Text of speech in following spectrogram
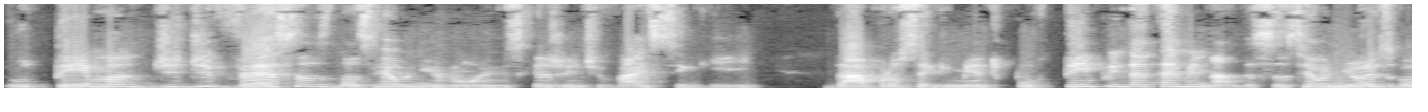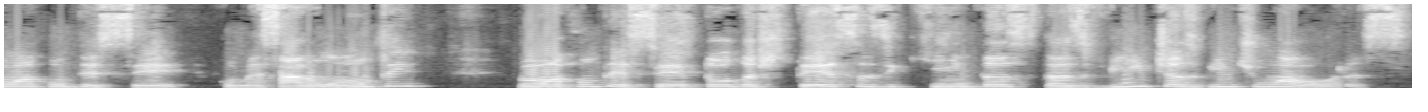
o tema de diversas das reuniões que a gente vai seguir, dar prosseguimento por tempo indeterminado. Essas reuniões vão acontecer começaram ontem, vão acontecer todas terças e quintas, das 20 às 21 horas,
